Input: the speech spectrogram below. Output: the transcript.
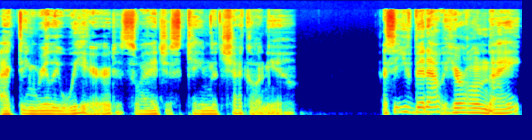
acting really weird, so I just came to check on you. I said, You've been out here all night?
